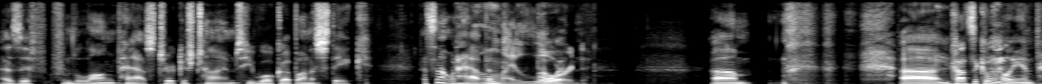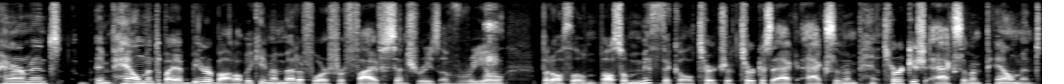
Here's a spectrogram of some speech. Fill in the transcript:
as if from the long past Turkish times he woke up on a stake. That's not what happened. Oh my poet. lord. Uh, consequently, impairment, impalement by a beer bottle became a metaphor for five centuries of real, but also also mythical Tur- Turkish ac- acts of impa- Turkish acts of impalement,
